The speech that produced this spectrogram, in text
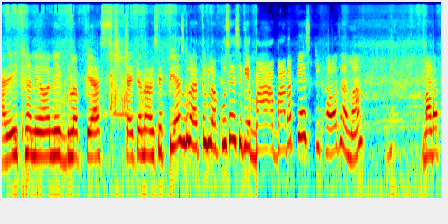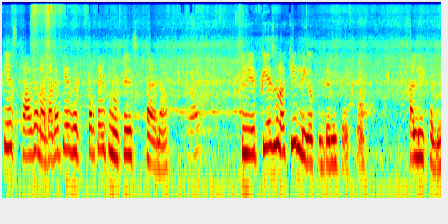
আর এইখানে অনেকগুলা পেঁয়াজ কাটানো হয়েছে পেঁয়াজগুলো এতগুলো কুচাইছে কি বাটা পেঁয়াজ কি খাওয়া যায় মা? বাটা পেঁয়াজ খাওয়া যায় না? বাটা পেঁয়াজের তরকারি কোনো টেস্ট খায় না। তুমি এই পেঁয়াজগুলো কি লিগে কুটে নিছো? তো খালি খালি।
